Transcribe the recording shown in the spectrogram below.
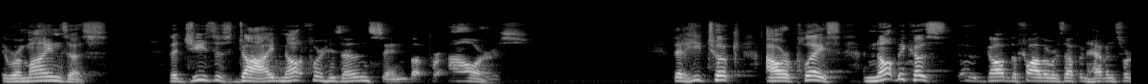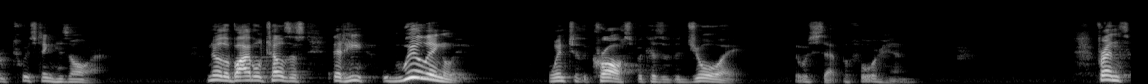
It reminds us that Jesus died not for his own sin, but for ours. That he took our place, not because uh, God the Father was up in heaven sort of twisting his arm. No, the Bible tells us that he willingly went to the cross because of the joy that was set before him. Friends,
